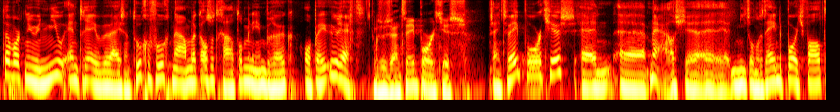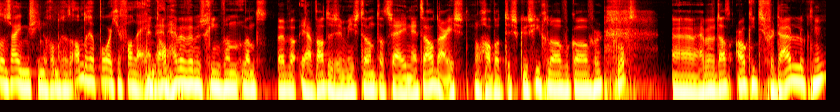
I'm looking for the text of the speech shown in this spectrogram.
Daar wordt nu een nieuw entreebewijs aan toegevoegd. Namelijk als het gaat om een inbreuk op EU-recht. Dus er zijn twee poortjes. Er zijn twee poortjes. En uh, nou ja, als je uh, niet onder het ene poortje valt, dan zou je misschien nog onder het andere poortje vallen. En, en, dan... en hebben we misschien van, want ja, wat is een misstand? Dat zei je net al. Daar is nogal wat discussie, geloof ik, over. Klopt. Uh, hebben we dat ook iets verduidelijkt nu?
